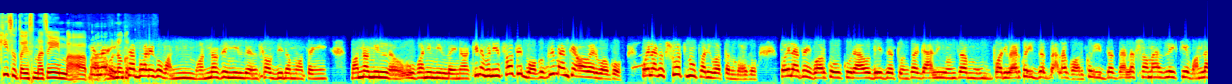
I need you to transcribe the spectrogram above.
के छ त यसमा चाहिँ हिंसा बढेको भन् भन्न चाहिँ मिल्दैन सक्दिनँ म चाहिँ। भन्न मिल ऊ पनि मिल्दैन। किनभने सचेत भएको कि मान्छे अवेर भएको? पहिलाको सोचमा परिवर्तन भएको। पहिला चाहिँ घरको कुरा हो बेजत हुन्छ गाली हुन्छ परिवारको इज्जत जाला घरको इज्जत जाला समाजले के भन्ला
